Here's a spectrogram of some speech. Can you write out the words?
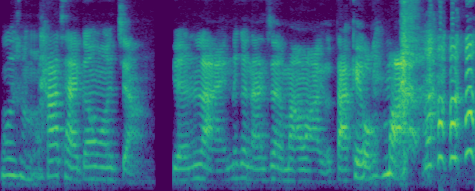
为什么？她才跟我讲，原来那个男生的妈妈有打给我妈，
